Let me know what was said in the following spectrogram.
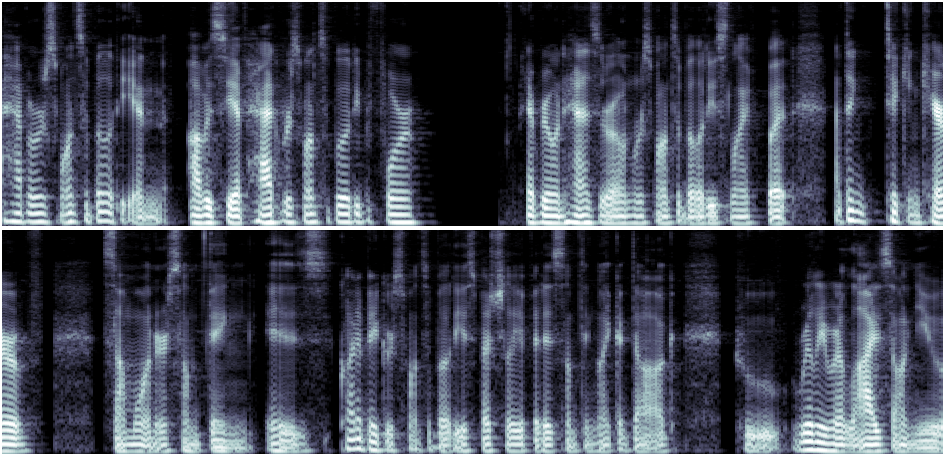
have a responsibility and obviously i've had responsibility before. Everyone has their own responsibilities in life but i think taking care of someone or something is quite a big responsibility, especially if it is something like a dog who really relies on you,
